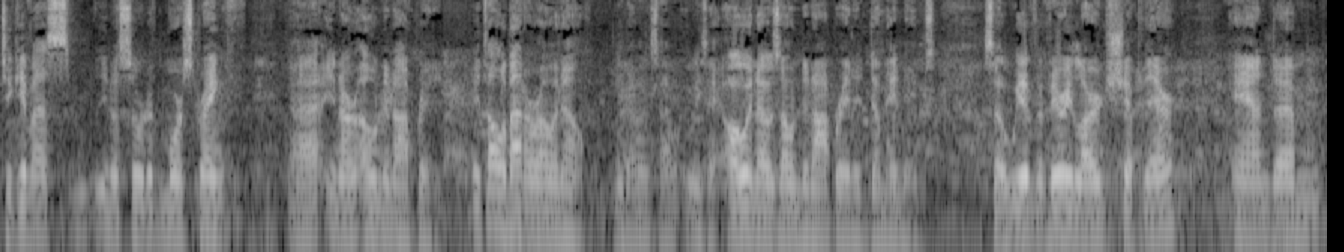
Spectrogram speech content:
to give us, you know, sort of more strength in our owned and operated. It's all about our O and O. You know, is how we say O and O's owned and operated domain names. So we have a very large ship there, and um,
